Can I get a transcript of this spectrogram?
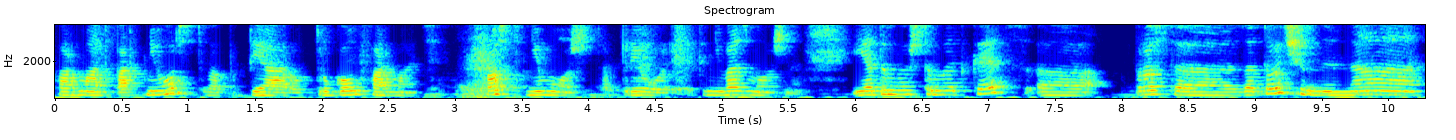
формат партнерства по пиару в другом формате. Просто не может априори. Это невозможно. Я думаю, что Mad Cats э, просто заточены на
